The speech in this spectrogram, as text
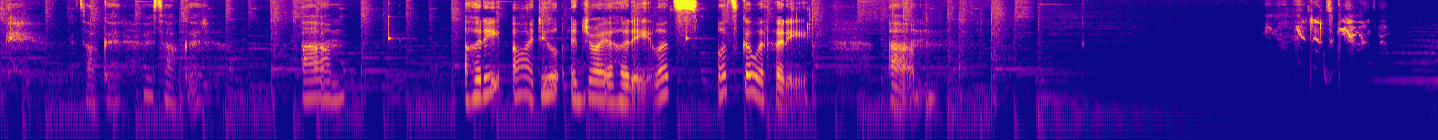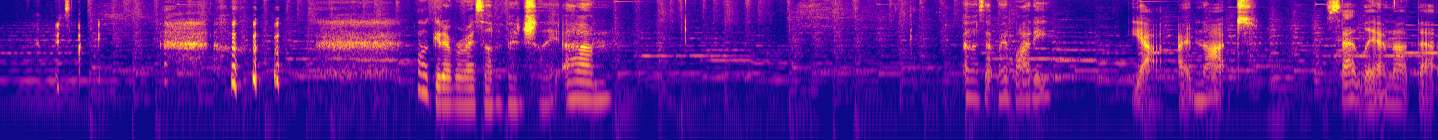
Okay, it's all good. It's all good. Um, a hoodie. Oh, I do enjoy a hoodie. Let's let's go with hoodie. Um. I'll get over myself eventually. Um. Oh, is that my body? Yeah, I'm not. Sadly, I'm not that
